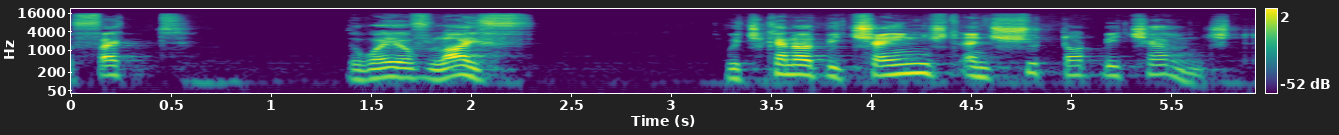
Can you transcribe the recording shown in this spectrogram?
a fact, the way of life, which cannot be changed and should not be challenged.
